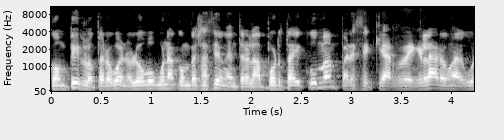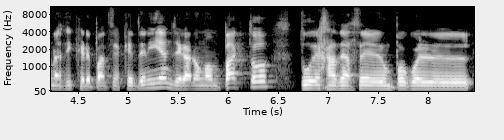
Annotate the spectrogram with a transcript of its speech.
con pero bueno, luego hubo una conversación entre Laporta y Kuman, parece que arreglaron algunas discrepancias que tenían, llegaron a un pacto, tú dejas de hacer un poco el,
